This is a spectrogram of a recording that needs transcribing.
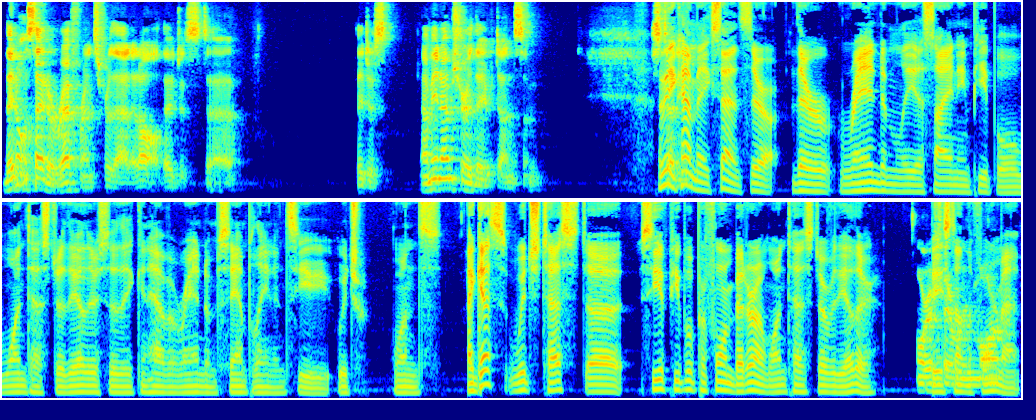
they don't cite a reference for that at all. They just, uh, they just, I mean, I'm sure they've done some. I mean, it kind of makes sense. They're they're randomly assigning people one test or the other, so they can have a random sampling and see which ones. I guess which test. Uh, see if people perform better on one test over the other, or based on the more, format.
